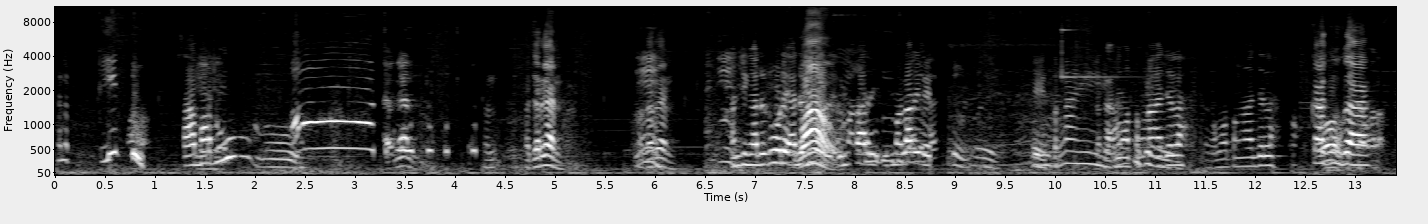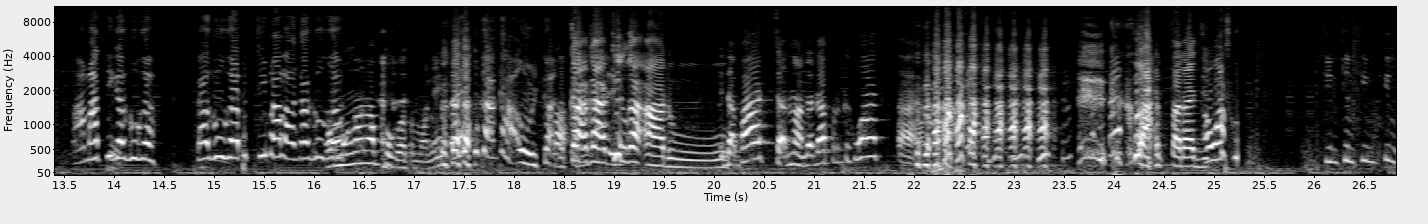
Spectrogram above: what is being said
Help. Itu. Sabar dulu. Ah, Jangan. Ajarkan. Ajarkan. Anjing ada dua deh, ada Wow. dua. Lima lari, lima lari deh. Eh, tengah ini. Gak mau tengah aja lah, gak mau tengah aja lah. Kaguga. Ah, mati Kaguga. Kaguga peci pala Kaguga. Ngomong apa kau temannya? Eh, itu kakak. Oi, kak. Kak, kak, kill kak. Aduh. Tidak baca, nah, tidak dapat kekuatan. Kekuatan aja. Awas ku. Kill, kill, kill, kill.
